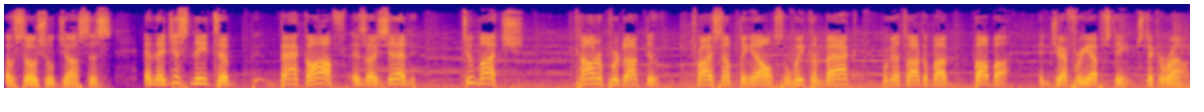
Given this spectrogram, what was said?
of social justice, and they just need to back off. As I said, too much counterproductive. Try something else. When we come back, we're going to talk about Bubba and Jeffrey Epstein. Stick around.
